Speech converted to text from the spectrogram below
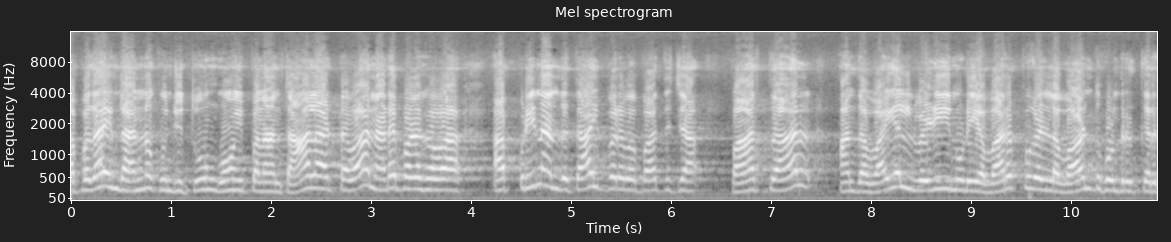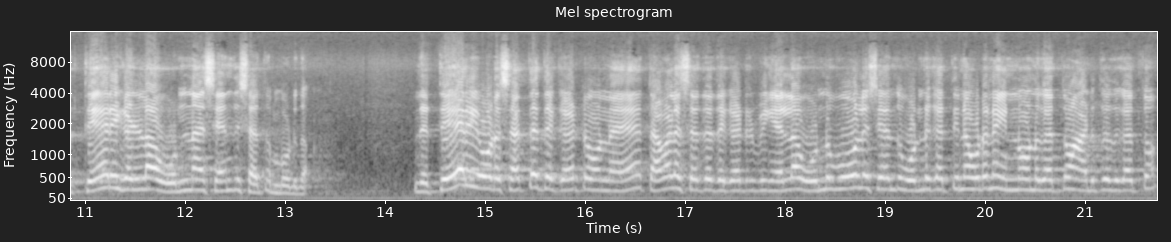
அப்பதான் இந்த அண்ணன் கொஞ்சம் தூங்கும். இப்ப நான் தாலாட்டவா நடைப்பழகவா அப்படின்னு அந்த தாய் பறவை பார்த்துச்சான் பார்த்தால் அந்த வயல் வெளியினுடைய வரப்புகள்ல வாழ்ந்து கொண்டிருக்கிற தேரைகள்லாம் ஒன்றா சேர்ந்து சத்தம் போடுதான். இந்த தேரையோட சத்தத்தை கேட்ட உடனே தவளை சத்தத்தை கேட்டிருப்பீங்க. எல்லாம் ஒன்று போல சேர்ந்து ஒண்ணு கத்தின உடனே இன்னொன்னு கத்தும் அடுத்தது கத்தும்.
